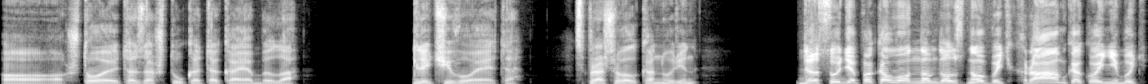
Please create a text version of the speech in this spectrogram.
«А что это за штука такая была? Для чего это?» — спрашивал Конурин. «Да, судя по колоннам, должно быть храм какой-нибудь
